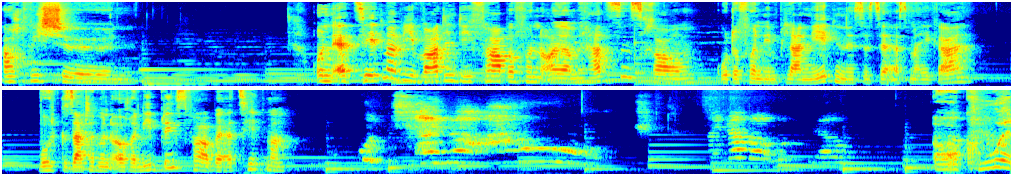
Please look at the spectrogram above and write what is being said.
Ach, wie schön. Und erzählt mal, wie war denn die Farbe von eurem Herzensraum? Oder von dem Planeten, ist es ja erstmal egal. Wo ich gesagt habe, in eurer Lieblingsfarbe, erzählt mal. Und meiner auch. War unblau. Oh, cool.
